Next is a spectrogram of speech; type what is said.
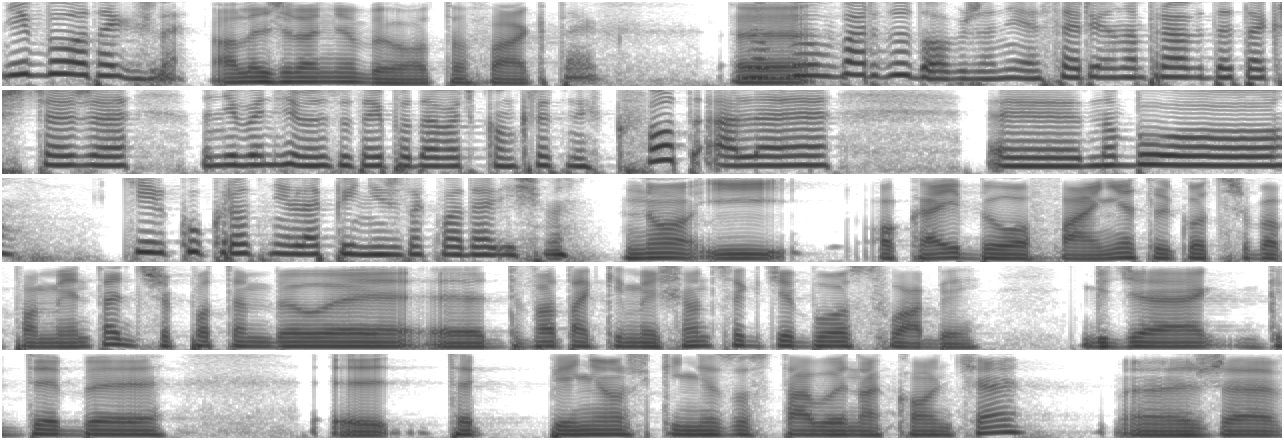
Nie było tak źle. ale źle nie było, to fakt. Tak. No E, było bardzo dobrze, nie, serio, naprawdę tak szczerze, no nie będziemy tutaj podawać konkretnych kwot, ale e, no było kilkukrotnie lepiej niż zakładaliśmy. No i okej, było fajnie, tylko trzeba pamiętać, że potem były e, dwa takie miesiące, gdzie było słabiej, gdzie gdyby e, te pieniążki nie zostały na koncie, e, że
